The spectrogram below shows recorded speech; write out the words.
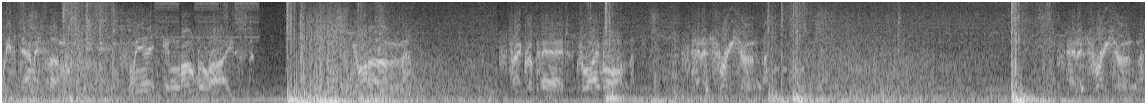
We've damaged them. We're immobilized. 'Em. Track repaired. Drive on. Penetration. Penetration.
